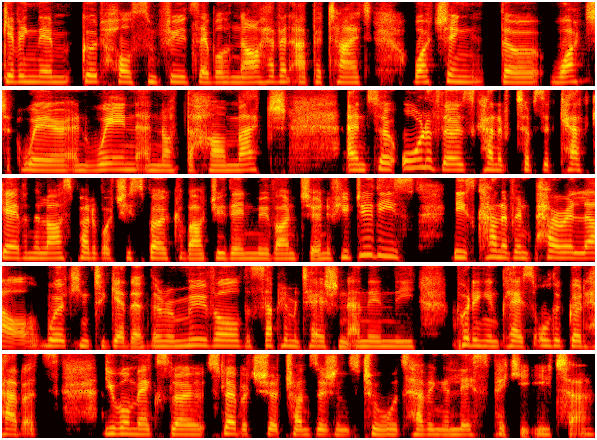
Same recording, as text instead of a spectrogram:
giving them good, wholesome foods. They will now have an appetite, watching the what, where, and when, and not the how much. And so all of those kind of tips that Kath gave in the last part of what she spoke about, you then move on to. And if you do these, these kind of in parallel, working together, the removal, the supplementation, and then the putting in place all the good habits, you will make slow, slow but sure transitions towards having a less picky eater.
